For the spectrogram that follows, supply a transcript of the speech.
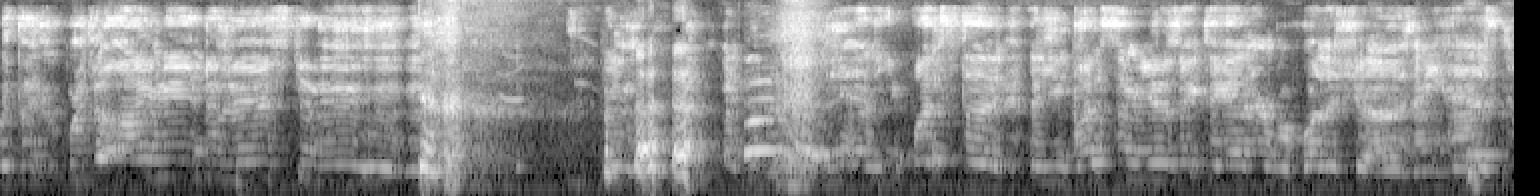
with the with the I made the list and, and he puts the and he puts the music together before the shows, and he has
